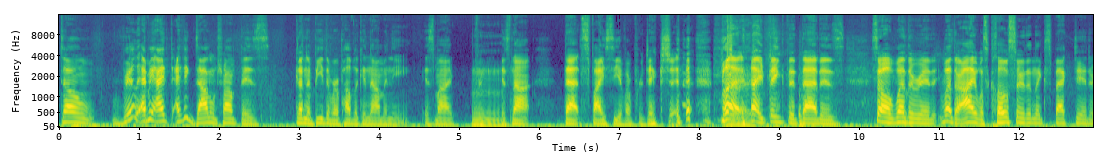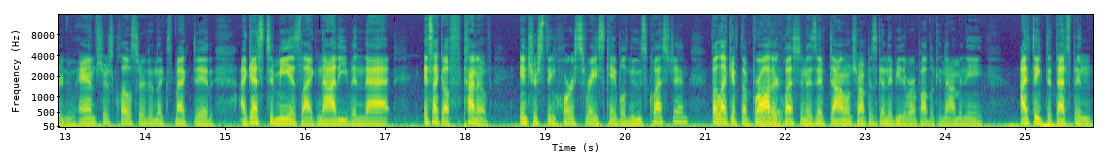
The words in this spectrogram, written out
don't really. I mean, I, I think Donald Trump is going to be the Republican nominee. Is my? Mm. It's not that spicy of a prediction, but right. I think that that is so whether it whether Iowa's closer than expected or New Hampshire's closer than expected, I guess to me is like not even that. It's like a f- kind of interesting horse race cable news question. But like if the broader right. question is if Donald Trump is going to be the Republican nominee, I think that that's been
